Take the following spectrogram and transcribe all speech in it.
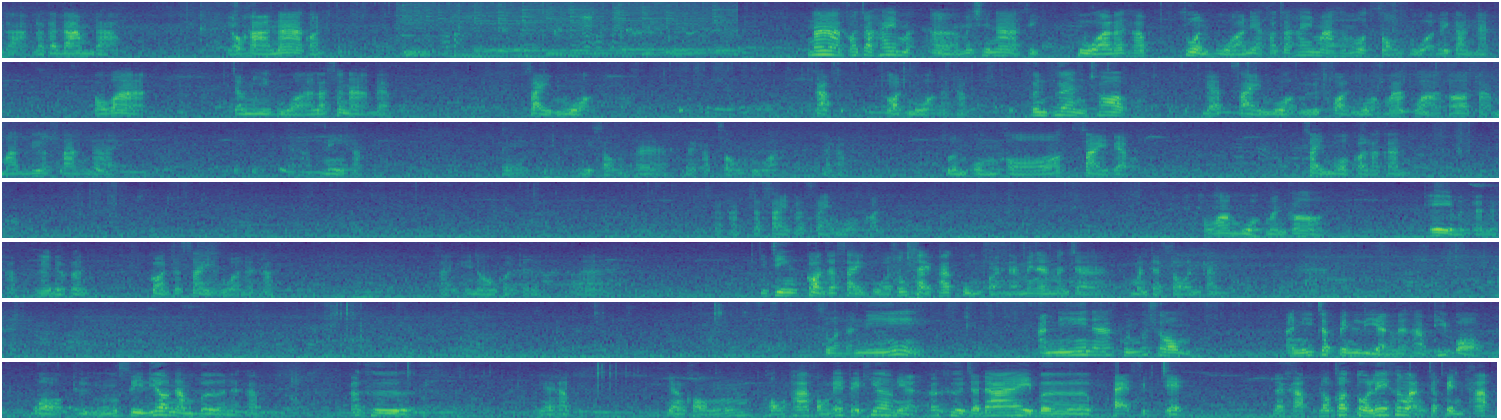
ดาบแล้วก็ด้ามดาบ เดี๋ยวหาหน้าก่อน หน้าเขาจะให้มาเออไม่ใช่หน้าสิ หัวนะครับ ส่วนหัวเนี่ยเขาจะให้มาทั้งหมดสองหัวด้วยกันนะ เพราะว่าจะมีหัวลักษณะแบบใส่หมวก กับถอดหมวกนะครับ เพื่อนๆชอบแบบใส่หมวกหรือถอดหมวกมากกว่า ก็สามารถเลือกตั้งได้นะครับนี่ครับมีสองห้านะครับสองหัวนะครับ ส่วนผมขอใส่แบบ ใส่หมวกก่อนแล้วกัน นะครับ จะใส่แบบใส่หมวกก่อน เพราะว่าหมวกมันก็เท่เหมือนกันนะครับเอ้ยเดี๋ยวก่อน ก่อนจะใส่หัวนะครับ ใส่ให้น้องก่อนก็ได้อ่าจริงๆ ก่อนจะใส่หัวต้องใส่ผ้าคลุมก่อนนะ ไม่นั้นมันจะมันจะซ้อนกัน ส่วนอันนี้ อันนี้นะคุณผู้ชม อันนี้จะเป็นเหรียญนะครับที่บอกบอกถึง serial number นะครับ ก็คือเนี่ยครับอย่างของของพาของเล่นไปเที่ยวเนี่ยก็คือจะได้เบอร์ 87 นะครับ แล้วก็ตัวเลขข้างหลังจะเป็นทับ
